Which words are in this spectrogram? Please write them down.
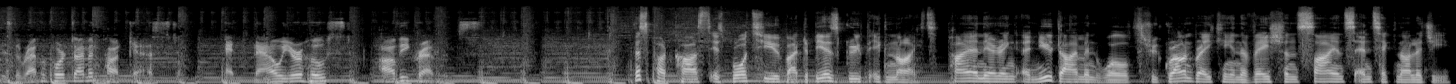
is the Rapaport Diamond Podcast. And now your host, Avi Kravitz. This podcast is brought to you by De Beers Group Ignite, pioneering a new diamond world through groundbreaking innovation, science, and technology.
